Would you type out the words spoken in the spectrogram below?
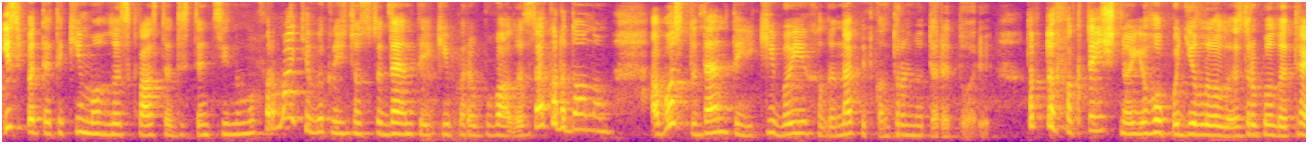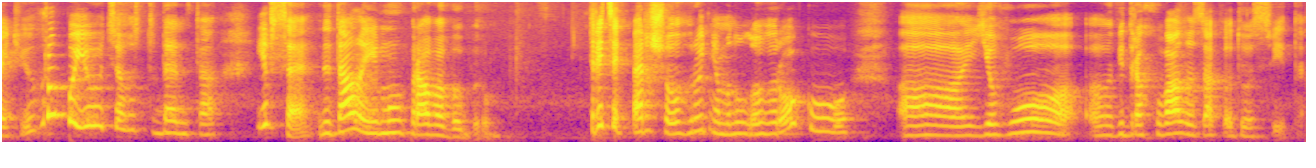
Іспити такі могли скласти в дистанційному форматі виключно студенти, які перебували за кордоном, або студенти, які виїхали на підконтрольну територію. Тобто, фактично його поділили, зробили третьою групою цього студента, і все, не дали йому права вибору. 31 грудня минулого року його відрахували з закладу освіти.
